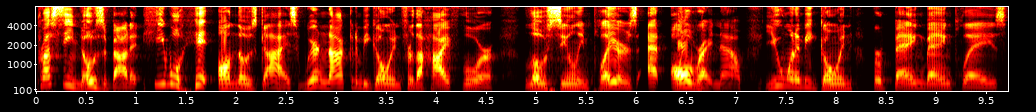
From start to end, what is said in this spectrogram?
Presti knows about it. He will hit on those guys. We're not going to be going for the high floor, low ceiling players at all right now. You want to be going for bang bang plays,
